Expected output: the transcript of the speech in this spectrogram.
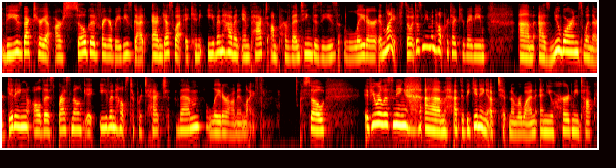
These bacteria are so good for your baby's gut. And guess what? It can even have an impact on preventing disease later in life. So it doesn't even help protect your baby um, as newborns when they're getting all this breast milk. It even helps to protect them later on in life. So, if you were listening um, at the beginning of tip number one and you heard me talk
